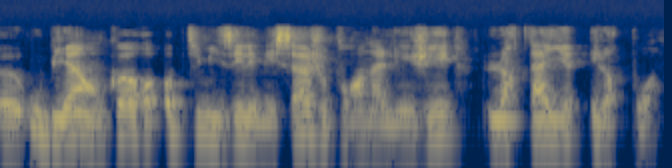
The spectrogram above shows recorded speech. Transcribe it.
euh, ou bien encore optimiser les messages pour en alléger leur taille et leur poids.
